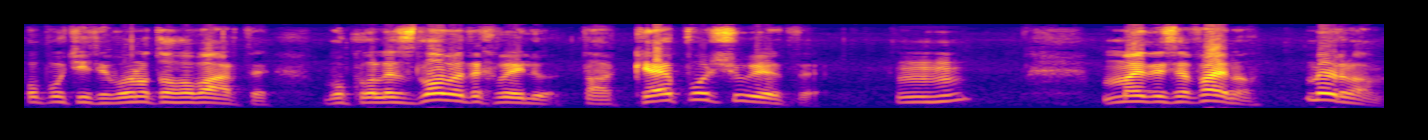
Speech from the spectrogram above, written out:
попотіти, воно того варте. Бо коли зловите хвилю, таке почуєте. Угу. Майтеся файно, мир вам!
